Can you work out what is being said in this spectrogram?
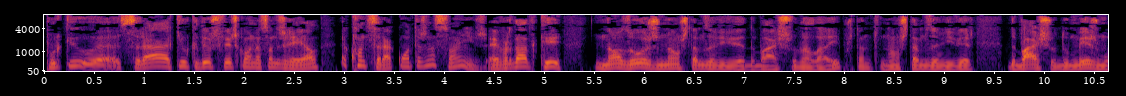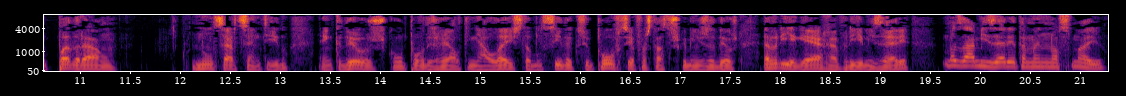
Porque uh, será aquilo que Deus fez com a nação de Israel, acontecerá com outras nações. É verdade que nós hoje não estamos a viver debaixo da lei, portanto não estamos a viver debaixo do mesmo padrão num certo sentido, em que Deus, com o povo de Israel, tinha a lei estabelecida que se o povo se afastasse dos caminhos de Deus, haveria guerra, haveria miséria, mas há miséria também no nosso meio.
